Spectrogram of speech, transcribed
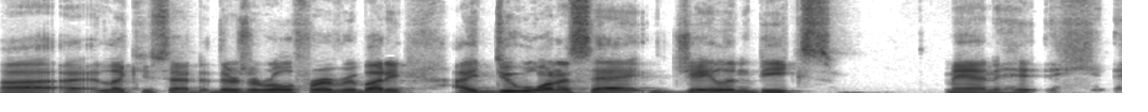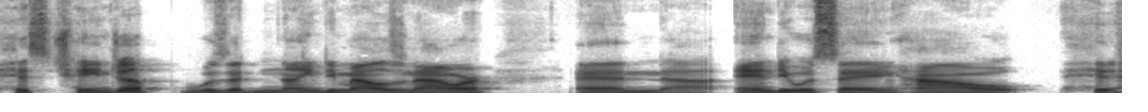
Uh, uh like you said, there's a role for everybody. I do want to say Jalen Beeks, man, his, his changeup was at 90 miles an hour, and uh, Andy was saying how his,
